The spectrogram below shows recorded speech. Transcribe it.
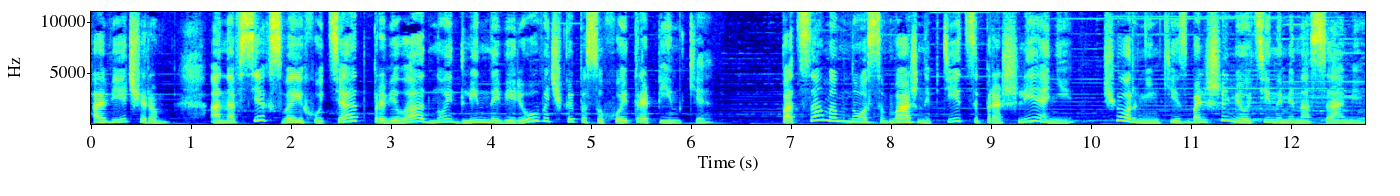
а вечером она всех своих утят провела одной длинной веревочкой по сухой тропинке. Под самым носом важной птицы прошли они, черненькие, с большими утиными носами.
